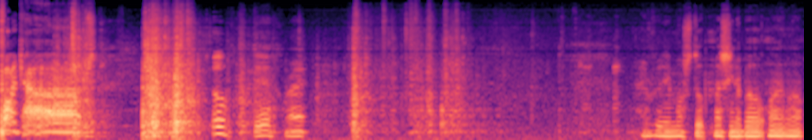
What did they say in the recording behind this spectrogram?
Backups oh dear. Right I really must stop messing about like that.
